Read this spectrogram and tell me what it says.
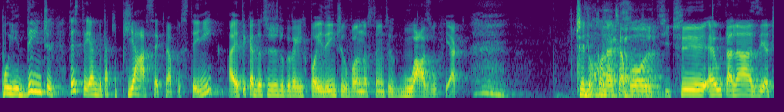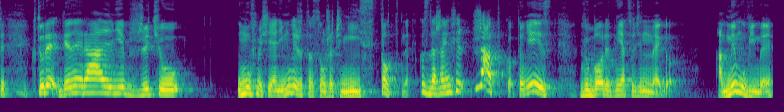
pojedynczych, to jest jakby taki piasek na pustyni, a etyka dotyczy tylko takich pojedynczych, wolno stojących głazów, jak czy dokonać aborcji, czy eutanazja, czy, które generalnie w życiu Umówmy się, ja nie mówię, że to są rzeczy nieistotne, tylko zdarzają się rzadko. To nie jest wybory dnia codziennego. A my mówimy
